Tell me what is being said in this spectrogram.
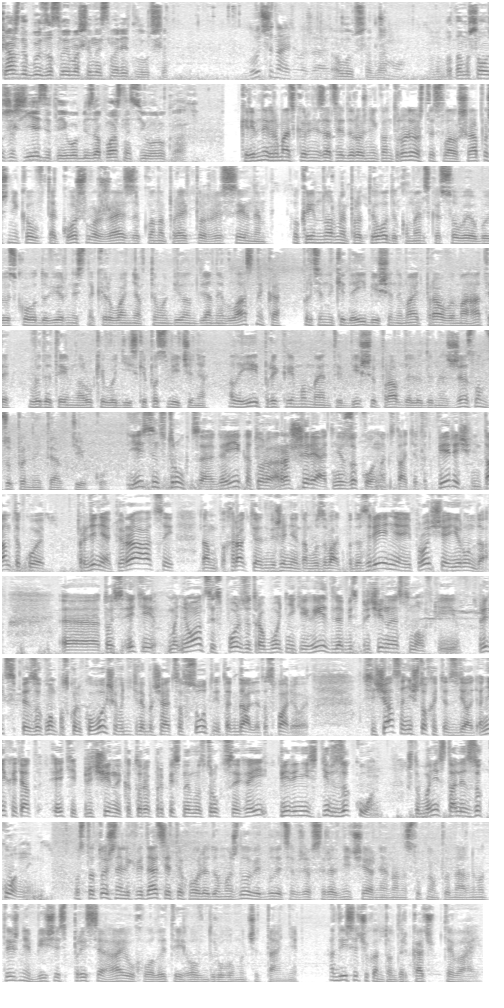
кожен буде будет за свої машини смотреть лучше. Лучше навіть вважаю. Лучше, да. Чому? Ну, потому что он же ж ездит, и его безопасность в его руках. Керівник громадської організації дорожній контроль Ростислав Шапошніков також вважає законопроект прогресивним. Окрім норми про ТО, документ скасовує обов'язкову довірність на керування автомобілем для невласника. Працівники ДАІ більше не мають права вимагати видати їм на руки водійське посвідчення. Але є й прикрі моменти. Більше прав для людини з жезлом зупинити автівку. Есть инструкция ГАИ, которая расширяет незаконно, кстати, этот перечень. Там такое проведение операций, там характер движения там вызывает подозрения и прочая ерунда. Э, то есть эти м- нюансы используют работники ГАИ для беспричинной остановки. И, в принципе, закон, поскольку выше, водитель обращается в суд и так далее, это спаривает. Сейчас они что хотят сделать? Они хотят эти причины, которые прописаны в инструкции ГАИ, перенести в закон, чтобы они стали законными. Остаточна ліквідація техогляду можливо відбудеться вже в середині червня. На наступному пленарному тижні більшість присягає ухвалити його в другому читанні. Андрій Сачук, Антон Деркач, ТВАЙ.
